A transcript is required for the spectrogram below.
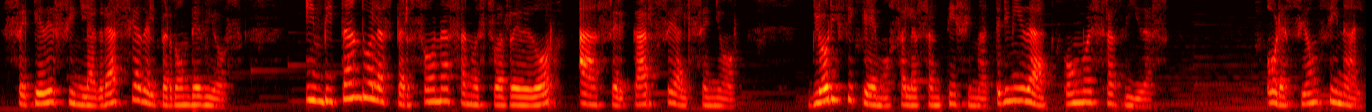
se quede sin la gracia del perdón de Dios, invitando a las personas a nuestro alrededor a acercarse al Señor glorifiquemos a la Santísima Trinidad con nuestras vidas. Oración final.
